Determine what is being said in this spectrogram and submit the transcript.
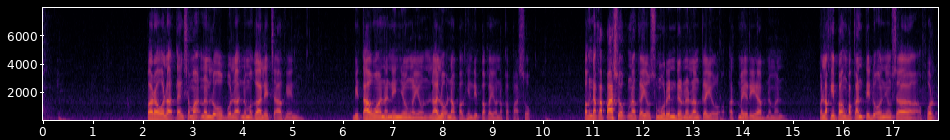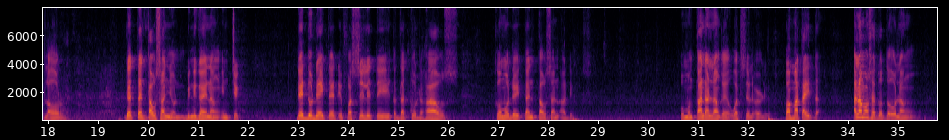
para wala tayong sama ng loob, wala na magalit sa akin, bitawan na ninyo ngayon, lalo na pag hindi pa kayo nakapasok. Pag nakapasok na kayo, sumurrender na lang kayo at may rehab naman. Malaki pang bakante doon yung sa Fort Laor. That 10,000 yun, binigay ng in-check. They donated a facility that could house, accommodate 10,000 addicts. Pumunta na lang kayo, what's still early. Pamatay. ta- Alam mo sa totoo lang,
